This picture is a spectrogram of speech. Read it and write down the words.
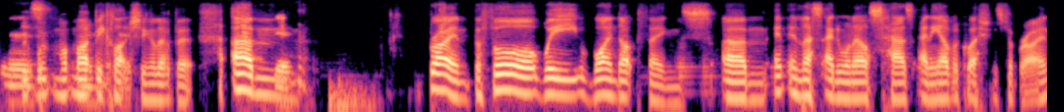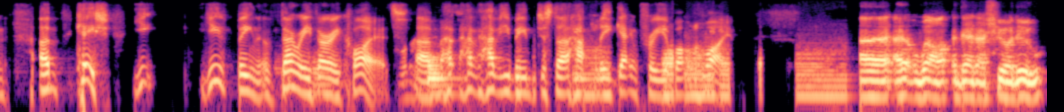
We, we might be clutching a little bit. Um, Yeah. Brian, before we wind up things, um, un- unless anyone else has any other questions for Brian, um, Keish, you you've been very very quiet. Um, have have you been just uh, happily getting through your bottle of wine? Uh, uh, well, that I sure do.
